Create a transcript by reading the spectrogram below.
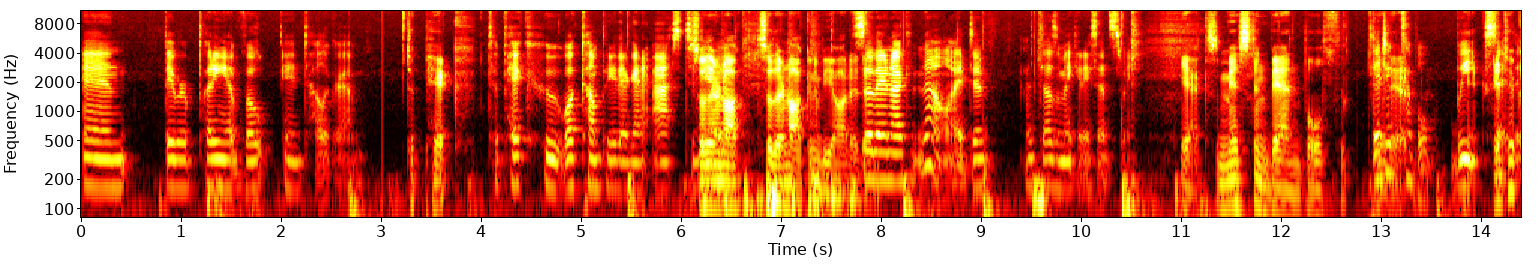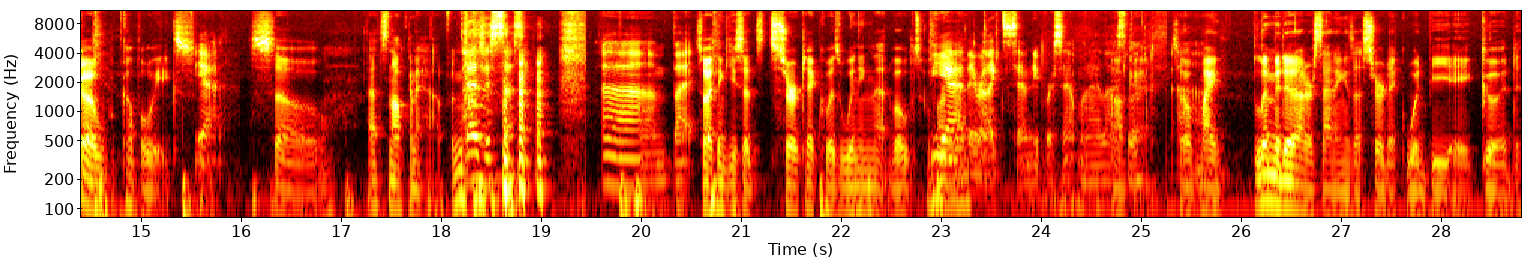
and they were putting a vote in Telegram to pick to pick who what company they're gonna ask to so do they're it. not so they're not going to be audited So they're not. No, I didn't. It doesn't make any sense to me. Yeah because mist and ben both They did took a couple weeks. it I took think. a couple weeks yeah. So that's not going to happen. That's just sussy. Um, but so I think you said CertiK was winning that vote so far. yeah, though? they were like seventy percent when I last Okay. looked. So Uh, my limited understanding is that CertiK would be a good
